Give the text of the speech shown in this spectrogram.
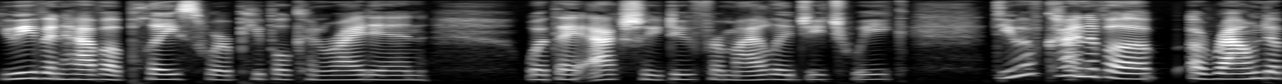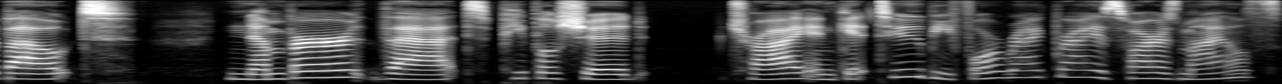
you even have a place where people can write in what they actually do for mileage each week. Do you have kind of a, a roundabout number that people should try and get to before RAGBRAI as far as miles?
